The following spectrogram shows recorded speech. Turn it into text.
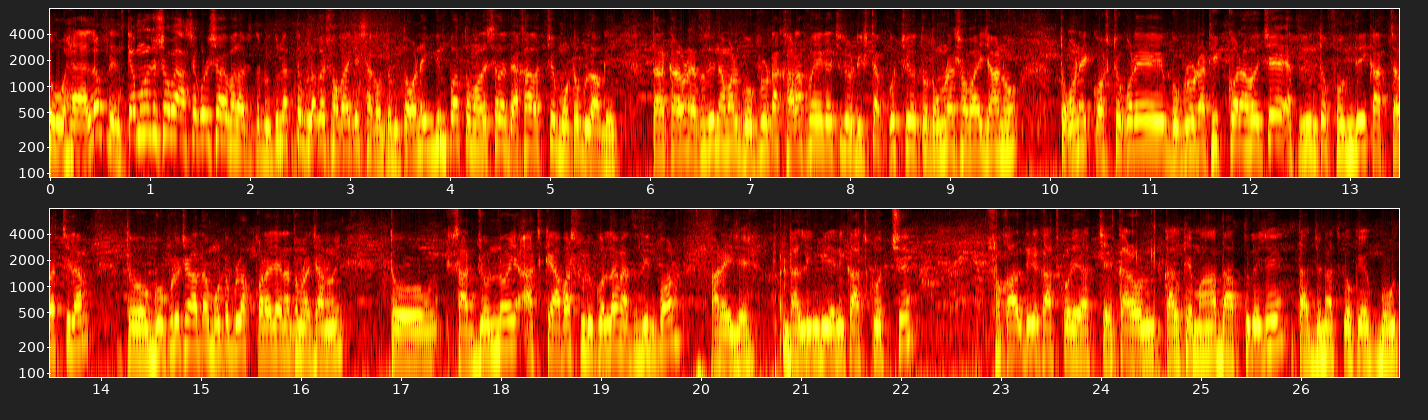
তো হ্যালো ফ্রেন্ডস কেমন আছো সবাই? আশা করি সবাই ভালো আছে। তো নতুন একটা ব্লগে সবাইকে স্বাগতম। তো অনেকদিন পর তোমাদের সাথে দেখা হচ্ছে মোটো ব্লগে তার কারণ এতদিন আমার গোপ্রোটা খারাপ হয়ে গেছিল ডিস্টার্ব করছিল, তো তোমরা সবাই জানো। তো অনেক কষ্ট করে গোপ্রোটা ঠিক করা হয়েছে। এতদিন তো ফোন দিয়েই কাজ চালাচ্ছিলাম। তো গোপ্রো ছাড়া তো মোটো ব্লগ করা যায় না, তোমরা জানোই। তো তার জন্যই আজকে আবার শুরু করলাম এতদিন পর। আর এই যে ডার্লিং বিরিয়ানি কাজ করছে। সকাল থেকে কাজ করে যাচ্ছে। কারণ কালকে মা দাঁত তুলেছে, তার জন্য আজকে ওকে বহুত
